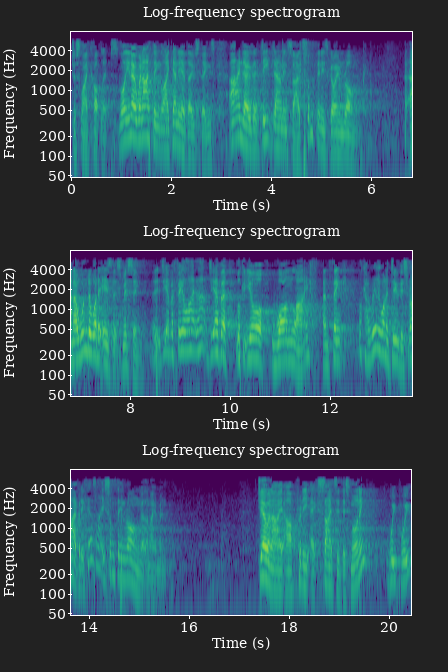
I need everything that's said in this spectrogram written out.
just like hot lips? Well, you know, when I think like any of those things, I know that deep down inside something is going wrong. And I wonder what it is that's missing. Uh, do you ever feel like that? Do you ever look at your one life and think, look, I really want to do this right, but it feels like there's something wrong at the moment? Joe and I are pretty excited this morning. Weep, weep.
